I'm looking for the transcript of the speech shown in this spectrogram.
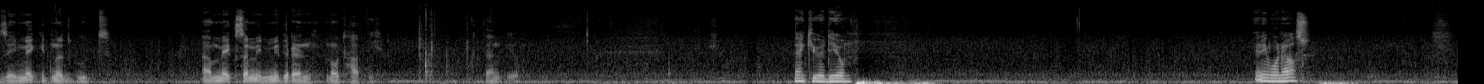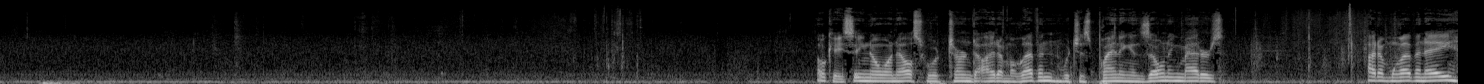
they make it not good and make some immigrant not happy thank you Thank you, Adil. Anyone else? Okay, seeing no one else, we'll turn to item 11, which is planning and zoning matters. Item 11A,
